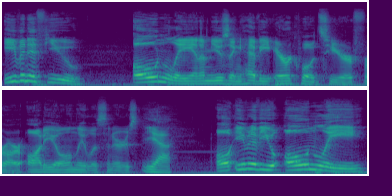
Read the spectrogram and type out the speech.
even if you only and I'm using heavy air quotes here for our audio only listeners, Yeah. oh, even if you only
